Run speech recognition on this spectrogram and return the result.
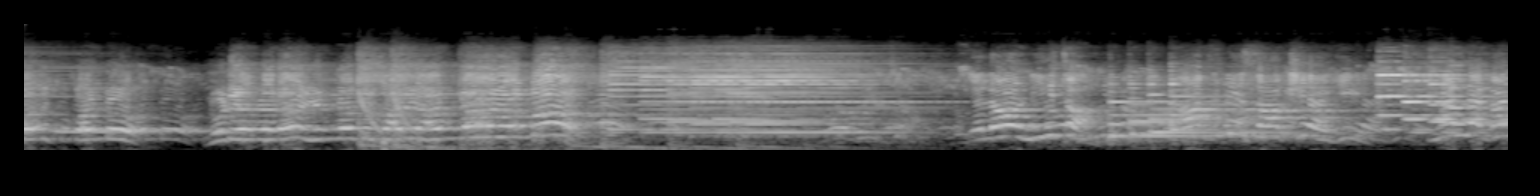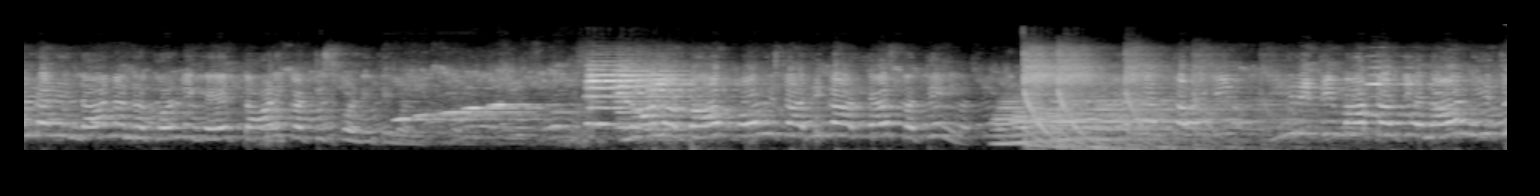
ಬದುಕಿಕೊಂಡು ನುಡಿಯಬೇಡ ಇನ್ನೊಂದು ಸಾರಿ ಅನ್ನ ಎಂದು ಎಲ್ಲೋ ನೀಚ. ಸಾಕ್ಷಿಯಾಗಿ ನನ್ನ ಗಂಡನಿಂದ ನನ್ನ ಕೊಳ್ಳಿಗೆ ತಾಳಿ ಕಟ್ಟಿಸಿಕೊಂಡಿದ್ದೀನಿ. ನಾನೊಬ್ಬ ಪೊಲೀಸ್ ಅಧಿಕಾರಿಯ ಸತಿ. ಈ ರೀತಿ ಮಾತಾಡ್ತೀಯ ನೀಚ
